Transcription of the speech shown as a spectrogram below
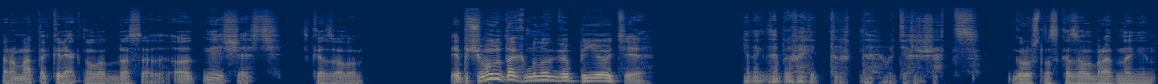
Ромата крякнул от досады. — От несчастья, — сказал он. — И почему вы так много пьете? — Иногда бывает трудно удержаться, — грустно сказал брат Нанин.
